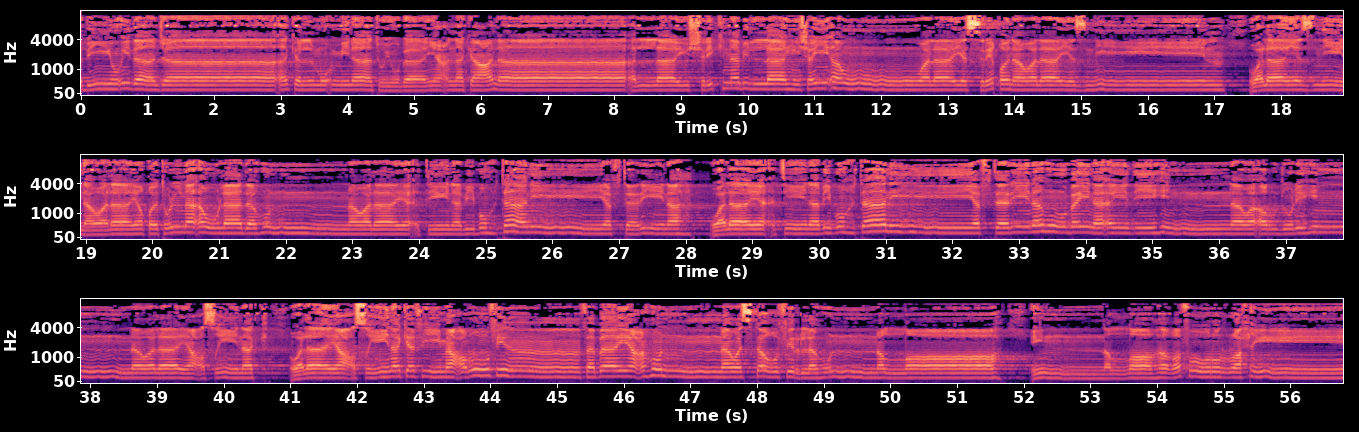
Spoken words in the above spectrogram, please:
النبي إذا جاءك المؤمنات يبايعنك على ألا يشركن بالله شيئا ولا يسرقن ولا يزنين ولا يزنين ولا يقتلن أولادهن ولا يأتين ببهتان يفترينه ولا يأتين ببهتان يفترينه بين أيديهن وأرجلهن ولا يعصينك ولا يعصينك في معروف فبايعهن واستغفر لهن الله إن الله غفور رحيم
